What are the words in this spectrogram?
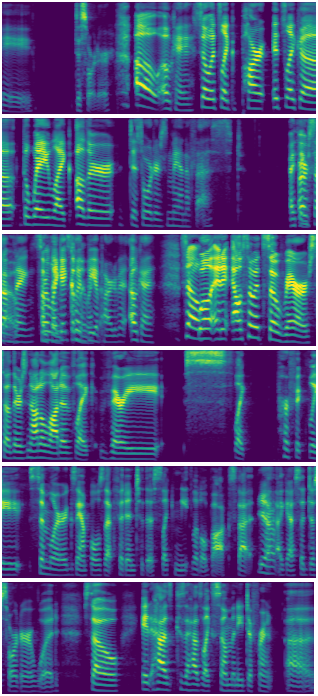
a disorder. Oh, okay. So it's like part. It's like a the way like other disorders manifest I think or so. something, or like it something could be like a part of it. Okay. So Well, and it, also it's so rare, so there's not a lot of like very like perfectly similar examples that fit into this like neat little box that Yeah. I guess a disorder would. So it has because it has like so many different uh,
